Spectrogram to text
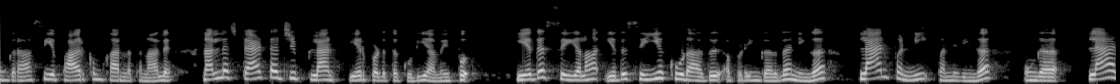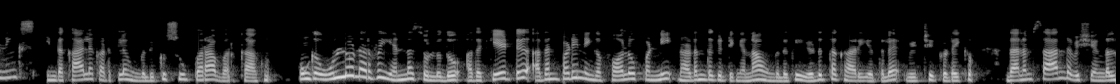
உங்கள் ராசியை பார்க்கும் காரணத்தினால நல்ல ஸ்ட்ராட்டஜி பிளான் ஏற்படுத்தக்கூடிய அமைப்பு. எதை செய்யலாம் எதை செய்யக்கூடாது அப்படிங்கிறத நீங்கள் பிளான் பண்ணி பண்ணுவீங்க. உங்கள் பிளானிங்ஸ் இந்த காலகட்டத்தில் உங்களுக்கு சூப்பராக ஒர்க் ஆகும். உங்கள் உள்ளுணர்வு என்ன சொல்லுதோ அதை கேட்டு அதன்படி நீங்கள் ஃபாலோ பண்ணி நடந்துக்கிட்டிங்கன்னா உங்களுக்கு எடுத்த காரியத்தில் வெற்றி கிடைக்கும். தனம் சார்ந்த விஷயங்கள்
